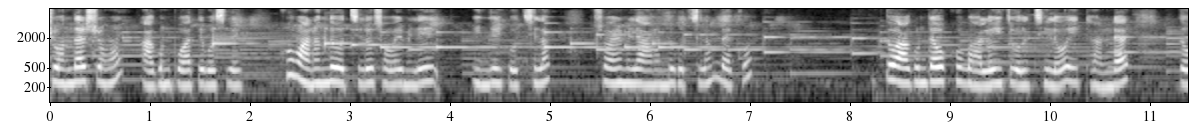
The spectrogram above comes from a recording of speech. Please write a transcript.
সন্ধ্যার সময় আগুন পোয়াতে বসলে খুব আনন্দ হচ্ছিল, সবাই মিলে এনজয় করছিলাম। সবাই মিলে আনন্দ করছিলাম দেখো। তো আগুনটাও খুব ভালোই চলছিল এই ঠান্ডায়। তো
